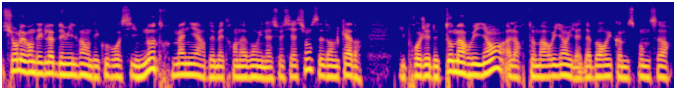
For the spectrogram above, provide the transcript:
Sur le Vendée Globe 2020, on découvre aussi une autre manière de mettre en avant une association, c'est dans le cadre du projet de Thomas Ruyant. Alors Thomas Ruyant, il a d'abord eu comme sponsor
